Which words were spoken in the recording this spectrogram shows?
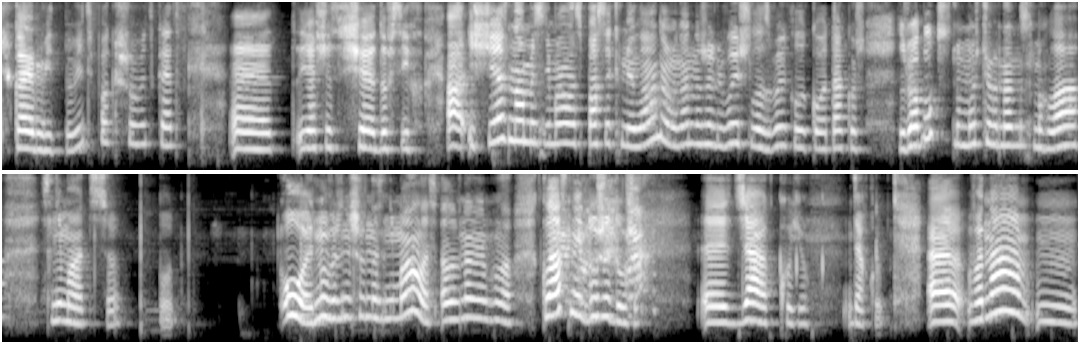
Чекаємо відповідь поки що від Кет. Е, я ще, ще до всіх. А, і ще з нами знімалась Пасик Мілана. Вона, на жаль, вийшла з виклику також з Roblox, тому що вона не змогла зніматися. От. Ой, ну верніше вона знімалась, але вона не могла. Класний дуже-дуже. Е, дякую. Дякую. Е, вона м,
